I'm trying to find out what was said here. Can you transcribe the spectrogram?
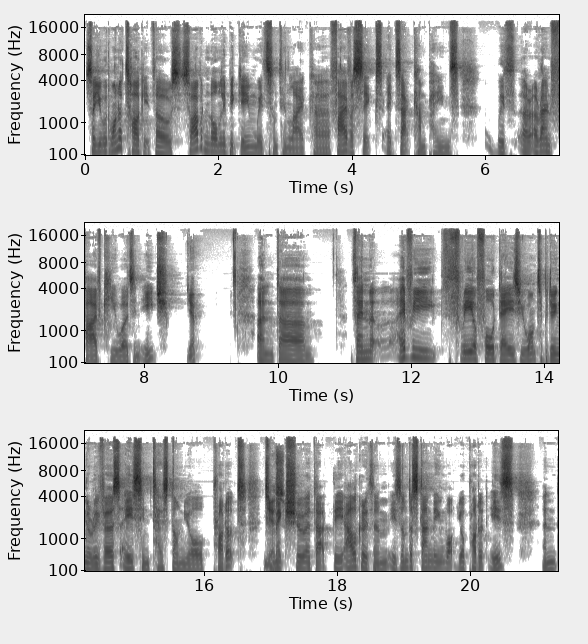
So you would want to target those. So I would normally begin with something like uh, five or six exact campaigns with uh, around five keywords in each. Yep. And um, then every three or four days you want to be doing a reverse ASIN test on your product to yes. make sure that the algorithm is understanding what your product is and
